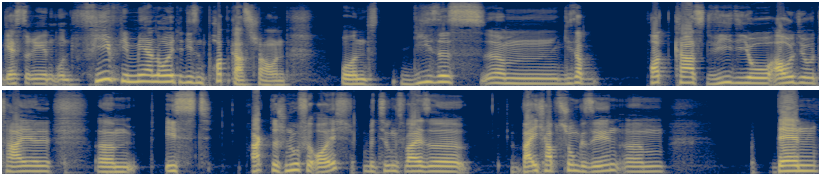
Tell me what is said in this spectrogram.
Gäste reden und viel, viel mehr Leute diesen Podcast schauen. Und dieses, ähm, dieser Podcast, Video, Audio-Teil ähm, ist praktisch nur für euch, beziehungsweise, weil ich habe es schon gesehen, ähm, denn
